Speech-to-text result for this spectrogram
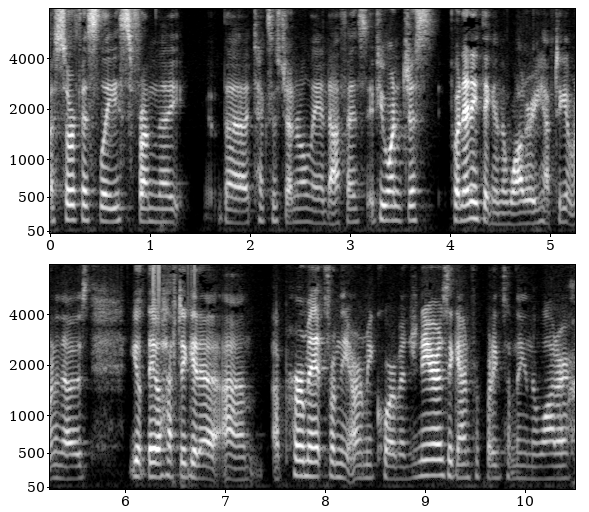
a surface lease from the the Texas General Land Office. If you want to just put anything in the water, you have to get one of those. You, they'll have to get a um, a permit from the Army Corps of Engineers again for putting something in the water,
